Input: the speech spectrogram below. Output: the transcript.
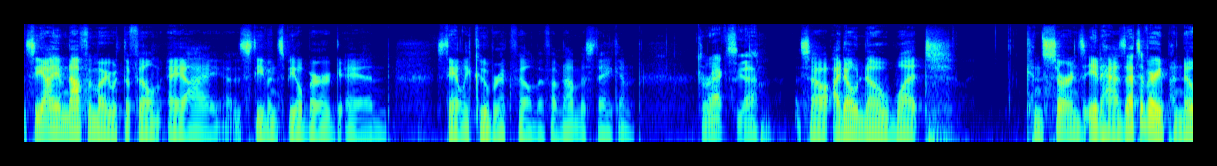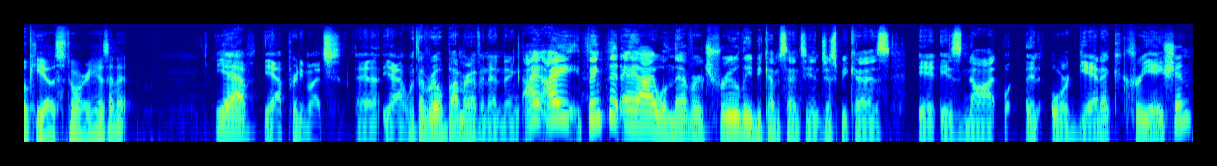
see, I am not familiar with the film AI, uh, Steven Spielberg and Stanley Kubrick film, if I'm not mistaken. Correct. Yeah. So I don't know what concerns it has. That's a very Pinocchio story, isn't it? Yeah, yeah, pretty much. Uh, yeah, with a real bummer of an ending. I, I think that AI will never truly become sentient just because it is not an organic creation.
